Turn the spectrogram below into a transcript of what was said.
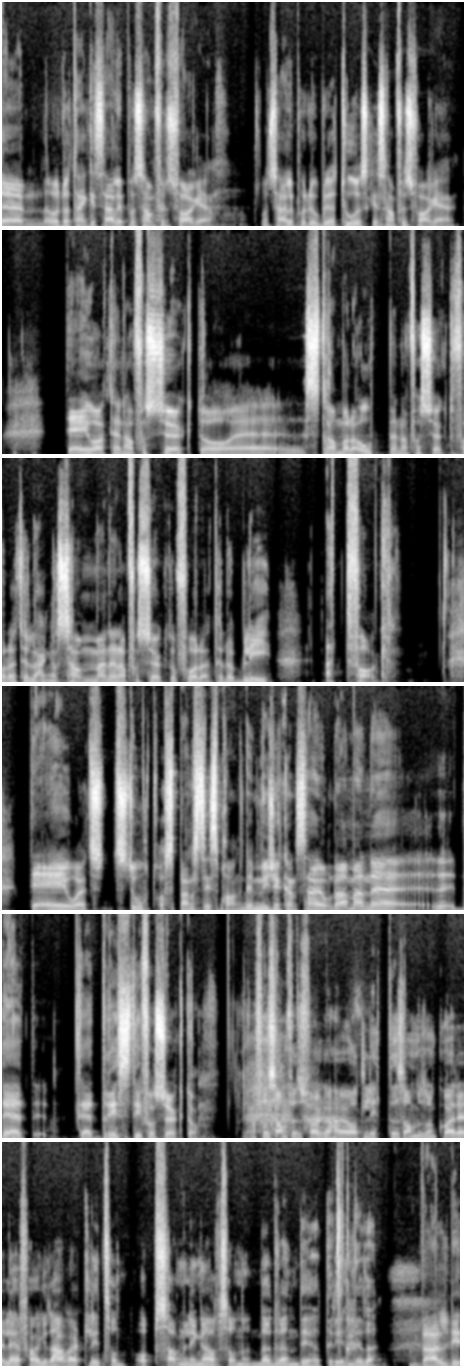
um, og da tenker jeg særlig på samfunnsfaget, og særlig på det obligatoriske samfunnsfaget, det er jo at en har forsøkt å eh, stramme det opp, en har forsøkt å få det til å henge sammen, en har forsøkt å få det til å bli ett fag. Det er jo et stort og spenstig sprang. Det er mye jeg kan si om det, men eh, det er et, det er et dristig forsøk, da. Ja, for Samfunnsfaget har jo hatt litt det samme som KRLE-faget. Det har vært litt sånn oppsamling av sånne nødvendigheter inni det. Veldig,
